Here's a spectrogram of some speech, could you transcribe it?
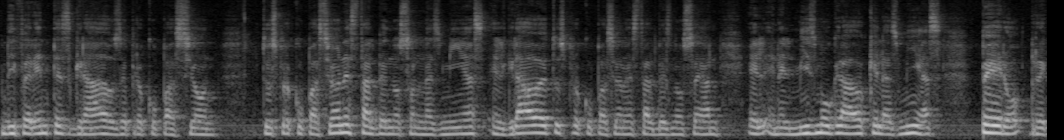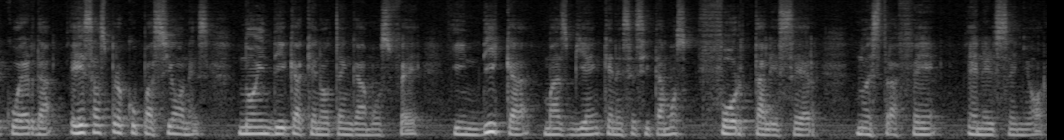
diferentes grados de preocupación Tus preocupaciones tal vez no son las mías, el grado de tus preocupaciones tal vez no sean en el mismo grado que las mías, pero recuerda, esas preocupaciones no indica que no tengamos fe, indica más bien que necesitamos fortalecer nuestra fe en el Señor.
